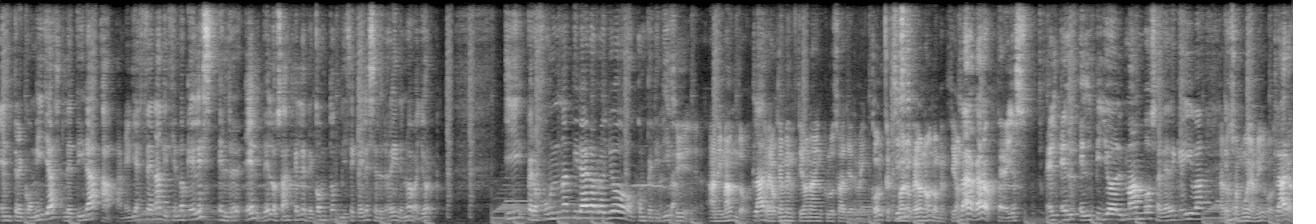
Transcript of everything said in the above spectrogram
entre comillas, le tira a, a media escena diciendo que él es el él de Los Ángeles, de Compton, dice que él es el rey de Nueva York. Y, pero fue una tirada rollo competitiva. Sí, animando. Claro. Creo que menciona incluso a Jermaine Cole. que- Sí, bueno, sí. creo no, lo menciona. Claro, claro, pero ellos. Él, él- él pilló el mambo, sabía de qué iba. Claro, Es son un- muy amigos. Claro,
